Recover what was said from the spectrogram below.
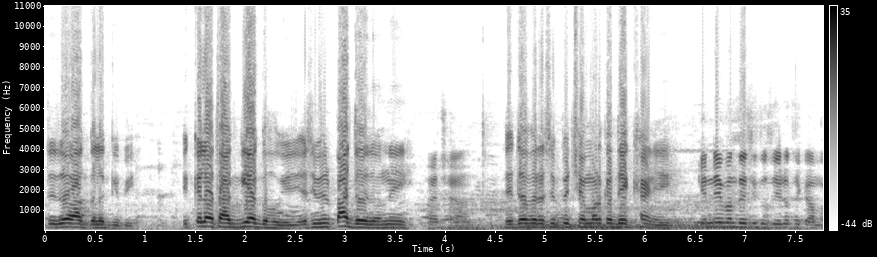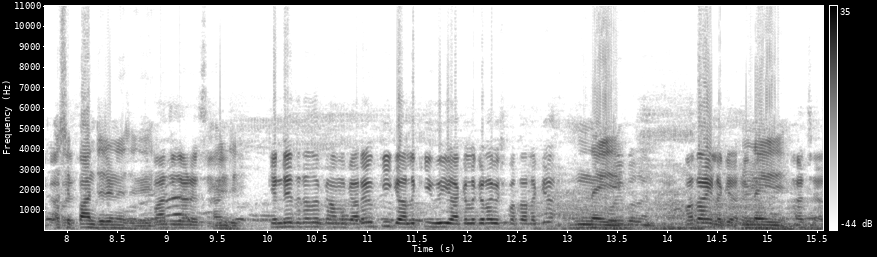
ਤੇ ਜਦੋਂ ਅੱਗ ਲੱਗੀ ਪਈ। ਇਕੱਲਾ ਤਾਂ ਅੱਗ ਹੀ ਅੱਗ ਹੋ ਗਈ ਜੀ। ਅਸੀਂ ਫਿਰ ਭੱਜ ਗਏ ਦੋਨੇ ਜੀ। ਅੱਛਾ। ਜਿੱਦਾਂ ਫਿਰ ਅਸੀਂ ਪਿੱਛੇ ਮੁੜ ਕੇ ਦੇਖਿਆ ਨਹੀਂ ਜੀ। ਕਿੰਨੇ ਬੰਦੇ ਸੀ ਤੁਸੀਂ ਜਿਹੜੇ ਉੱਥੇ ਕੰਮ ਕਰ ਅਸੀਂ ਰਹੇ ਪੰਜ ਜਣੇ ਸੀਗੇ। ਸੀ? ਪੰਜ ਜਣੇ ਸੀ ਹਾਂਜੀ। ਕਿੰਨੇ ਦਿਨਾਂ ਤੋਂ ਕੰਮ ਕਰ ਰਹੇ ਹੋ? ਕੀ ਗੱਲ ਕੀ ਹੋਈ? ਅੱਗ ਲੱਗਣ ਦਾ ਕੁਝ ਪਤਾ ਲੱਗਿਆ? ਨਹੀਂ। ਜੀ, ਪਤਾ ਨਹੀਂ। ਲੱਗਿਆ। ਹੈਗਾ? ਨਹੀਂ। ਅੱਛਾ।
